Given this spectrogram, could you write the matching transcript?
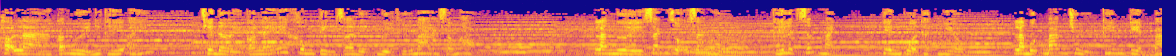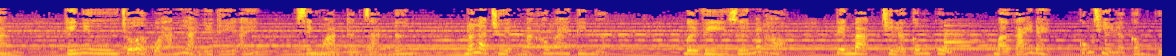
Họ là con người như thế ấy, Trên đời có lẽ không tìm ra được người thứ ba giống họ. Là người danh dội giang hồ, Thế lực rất mạnh, Tiền của thật nhiều, Là một bang chủ kim tiền bang. Thế như chỗ ở của hắn là như thế ấy, Sinh hoạt thật giản đơn. Đó là chuyện mà không ai tin được. Bởi vì dưới mắt họ, Tiền bạc chỉ là công cụ, Mà gái đẹp cũng chỉ là công cụ.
